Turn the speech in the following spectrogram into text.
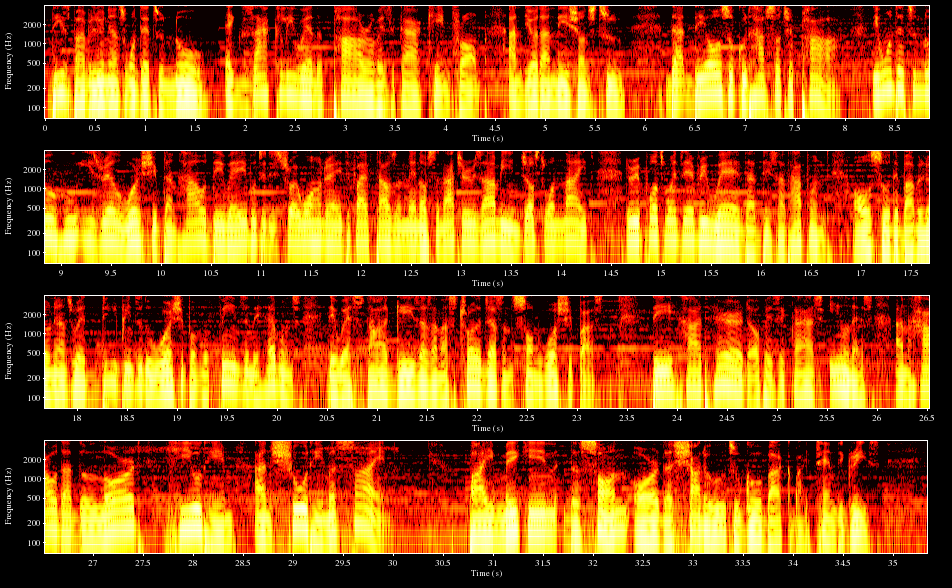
these Babylonians wanted to know exactly where the power of Hezekiah came from and the other nations too, that they also could have such a power. They wanted to know who Israel worshipped and how they were able to destroy 185,000 men of Sennacherib's army in just one night. The reports went everywhere that this had happened. Also, the Babylonians were deep into the worship of the things in the heavens. They were stargazers and astrologers and sun worshippers. They had heard of Hezekiah's illness and how that the Lord healed him and showed him a sign by making the sun or the shadow to go back by 10 degrees.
